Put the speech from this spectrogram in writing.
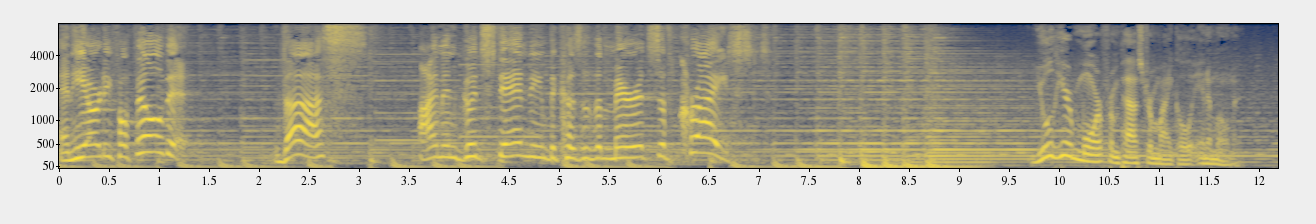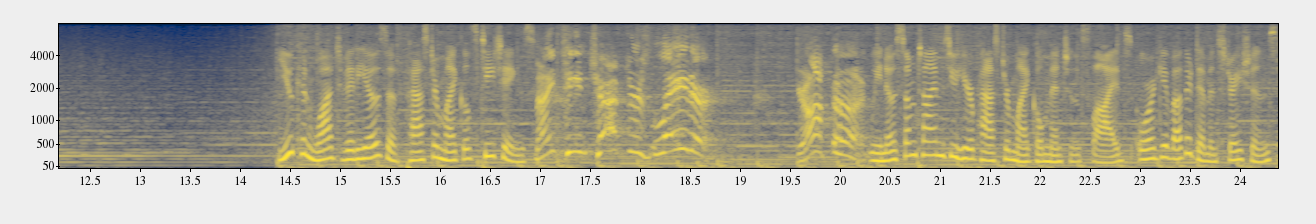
and he already fulfilled it. Thus, I'm in good standing because of the merits of Christ. You'll hear more from Pastor Michael in a moment. You can watch videos of Pastor Michael's teachings. 19 chapters later. You're off the hook. We know sometimes you hear Pastor Michael mention slides or give other demonstrations,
